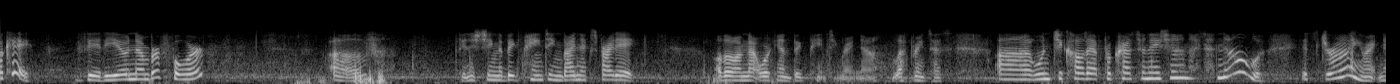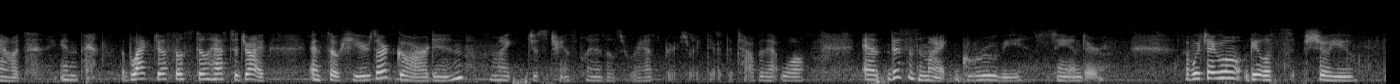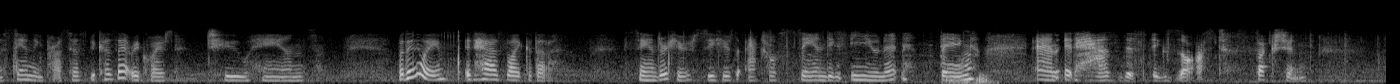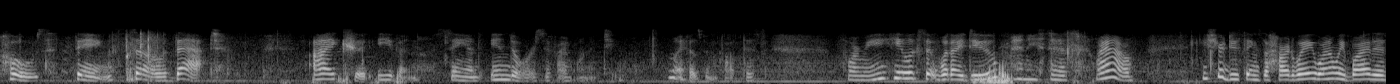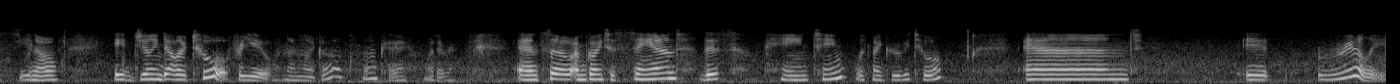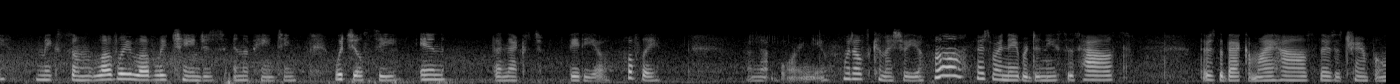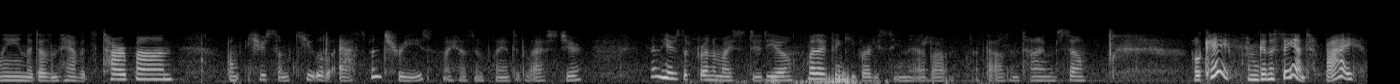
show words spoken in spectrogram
Okay, video number four of finishing the big painting by next Friday. Although I'm not working on a big painting right now. Left brain says, uh, wouldn't you call that procrastination? I said, no, it's drying right now. It's in the black gesso still has to dry. And so here's our garden. Mike just transplanted those raspberries right there at the top of that wall. And this is my groovy sander, of which I won't be able to show you the sanding process because that requires two hands. But anyway, it has like the sander here. See, here's the actual sanding unit thing. And it has this exhaust suction hose thing so that I could even sand indoors if I wanted to. My husband bought this for me. He looks at what I do and he says, wow, you sure do things the hard way. Why don't we buy this, you know, eight jillion dollar tool for you. And I'm like, oh, okay, whatever. And so I'm going to sand this painting with my Groovy tool. And it really makes some lovely, lovely changes in the painting, which you'll see in the next video. Hopefully, I'm not boring you. What else can I show you? Oh, there's my neighbor Denise's house. There's the back of my house. There's a trampoline that doesn't have its tarp on. Um, here's some cute little aspen trees my husband planted last year. And here's the front of my studio. But I think you've already seen that about a thousand times. So, okay, I'm going to sand. Bye.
